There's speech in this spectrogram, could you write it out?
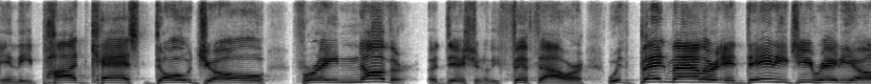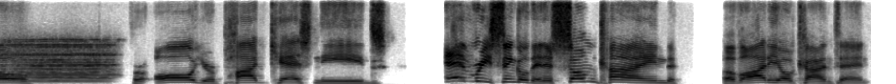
in the podcast dojo for another edition of the fifth hour with Ben Maller and Danny G Radio for all your podcast needs every single day. There's some kind of audio content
